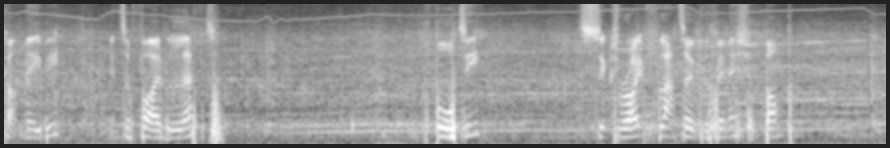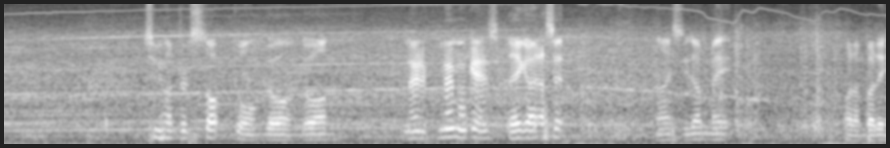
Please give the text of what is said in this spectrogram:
cut maybe, into five left, 40, six right, flat over the finish, bump, 200 stop. Go on, go on, go on. No, no more gears. There you go, that's it. Nicely done, mate. Well done, buddy.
